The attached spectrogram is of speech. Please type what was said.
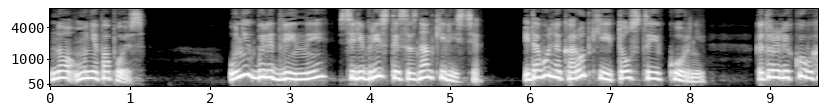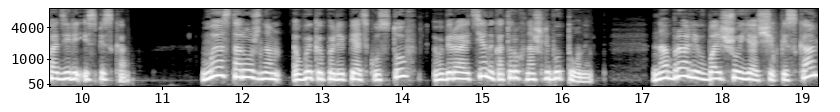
но мне по пояс. У них были длинные, серебристые с изнанки листья и довольно короткие и толстые корни, которые легко выходили из песка. Мы осторожно выкопали пять кустов, выбирая те, на которых нашли бутоны. Набрали в большой ящик песка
